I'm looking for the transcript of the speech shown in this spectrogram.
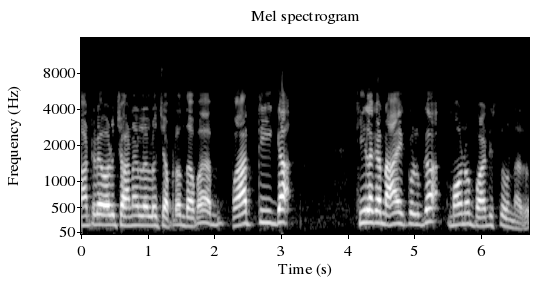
మాట్లాడేవాళ్ళు ఛానళ్ళలో చెప్పడం తప్ప పార్టీగా కీలక నాయకులుగా మౌనం పాటిస్తూ ఉన్నారు.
